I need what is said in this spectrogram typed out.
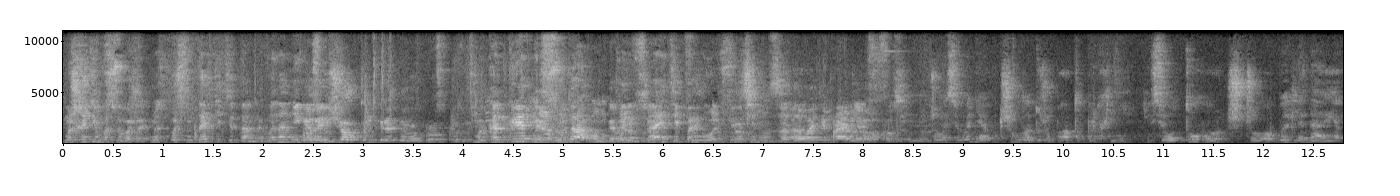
мы же хотим вас уважать, мы просим дайте эти данные, вы нам не говорите. прозвучав конкретний вопрос. прозвучав Мы конкретно с утра вам говорим, знаете причину? Задавайте правильні вопроси. Що Ми сьогодні почули дуже багато брехні і всього того, що виглядає як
